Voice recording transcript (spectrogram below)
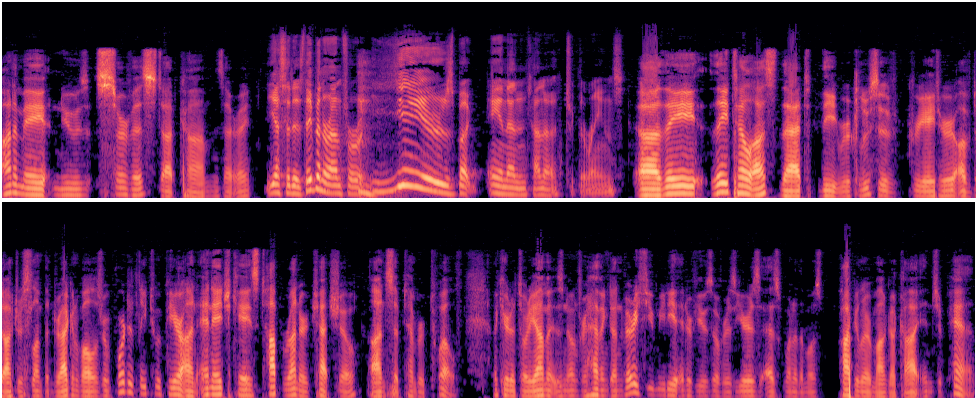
AnimeNewsService.com, is that right? Yes, it is. They've been around for years, but A and N kind of took the reins. Uh, they they tell us that the reclusive creator of Doctor Slump and Dragon Ball is reportedly to appear on NHK's Top Runner chat show on September 12th. Akira Toriyama is known for having done very few media interviews over his years as one of the most popular mangaka in Japan.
